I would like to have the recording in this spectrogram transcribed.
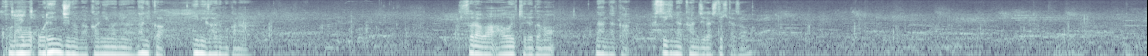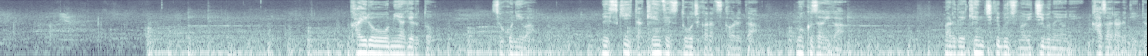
このオレンジの中庭には何か意味があるのかな？空は青いけれどもなんだか不思議な感じがしてきたぞ。回廊を見上げるとそこにはメスキータ建設当時から使われた木材がまるで建築物の一部のように飾られていた。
